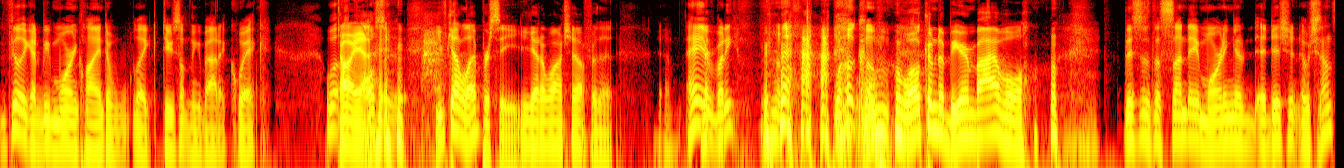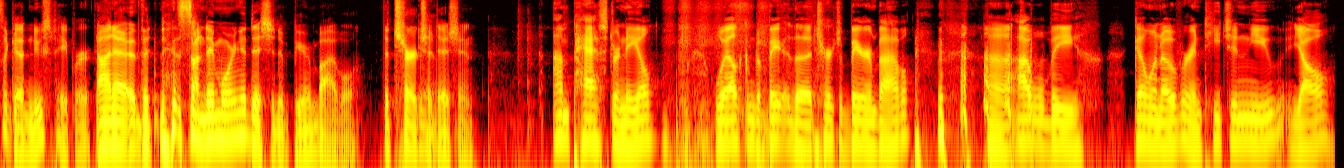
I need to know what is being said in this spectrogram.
I feel like I'd be more inclined to like do something about it quick. Well, Oh yeah, Also, you've got leprosy. You got to watch out for that. yeah. Hey everybody. Welcome. Welcome to Beer and Bible. This is the Sunday morning edition, which sounds like a newspaper. I know the Sunday morning edition of Beer and Bible, the church edition. I'm Pastor Neil. Welcome to Bear, the Church of Bear and Bible. Uh, I will be going over and teaching you, y'all,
